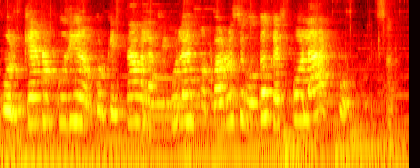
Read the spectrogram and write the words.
¿por qué no pudieron? Porque estaba la figura de Juan Pablo II que es polaco. Exacto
